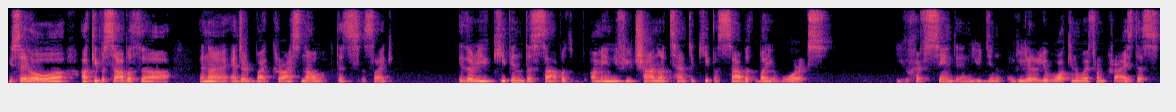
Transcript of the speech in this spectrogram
you say, "Oh, uh, I'll keep a Sabbath uh, and I enter by Christ." No, that's it's like either you keeping the Sabbath. I mean, if you try to attempt to keep a Sabbath by your works, you have sinned and you didn't literally walking away from Christ. That's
